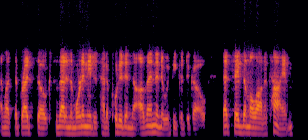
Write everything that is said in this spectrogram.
and let the bread soak so that in the morning they just had to put it in the oven and it would be good to go. That saved them a lot of time.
